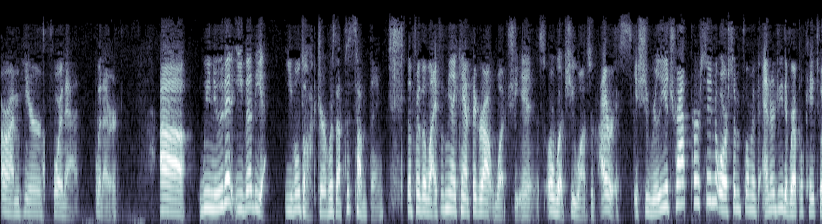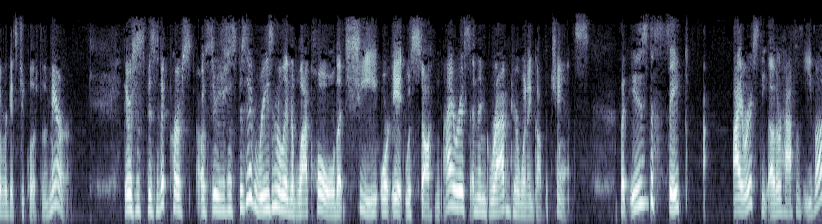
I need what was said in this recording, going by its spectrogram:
or I'm here for that. Whatever. Uh, we knew that Eva, the evil doctor, was up to something, but for the life of me, I can't figure out what she is or what she wants with Iris. Is she really a trap person or some form of energy that replicates whoever gets too close to the mirror? There's a specific person. Uh, there's a specific reason related to black hole that she or it was stalking Iris and then grabbed her when it got the chance. But is the fake Iris the other half of Eva?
